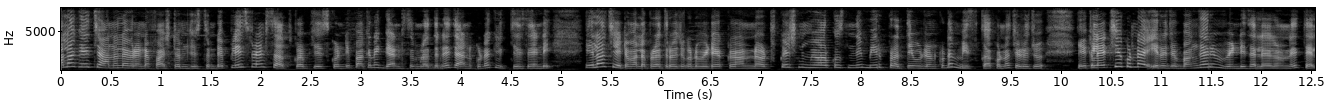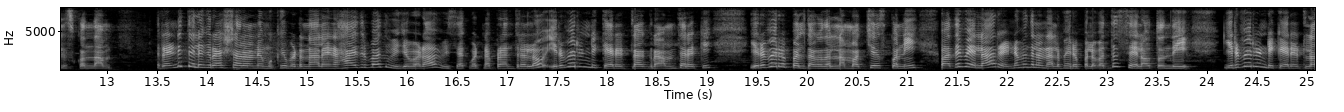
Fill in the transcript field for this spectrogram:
అలాగే ఛానల్ ఎవరైనా ఫస్ట్ టైం చూస్తుంటే ప్లీజ్ ఫ్రెండ్స్ సబ్స్క్రైబ్ చేసుకోండి. పక్కనే గంట సింబల్ దాన్ని కూడా క్లిక్ చేసేయండి. ఇలా చేయడం వల్ల ప్రతిరోజు కూడా వీడియో నోటిఫికేషన్ మీ వరకు వస్తుంది. మీరు ప్రతి వీడియోని కూడా మిస్ కాకుండా చూడొచ్చు. ఇక లైట్ చేయకుండా ఈరోజు బంగారం వెండి ధరలని తెలుసుకుందాం. రెండు తెలుగు రాష్ట్రాల్లోని ముఖ్య పట్టణాలైన హైదరాబాద్ విజయవాడ విశాఖపట్నం ప్రాంతాల్లో ఇరవై రెండు క్యారెట్ల గ్రామ ధరకి ఇరవై రూపాయల తగుదలు నమోదు చేసుకుని పదివేల రెండు వందల నలభై రూపాయల వద్ద సేల్ అవుతుంది. ఇరవై రెండు క్యారెట్ల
